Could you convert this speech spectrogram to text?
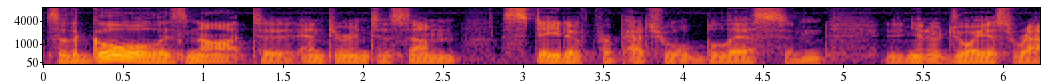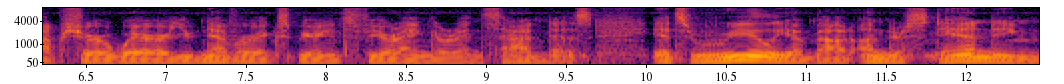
So the goal is not to enter into some state of perpetual bliss and you know joyous rapture where you never experience fear anger and sadness it's really about understanding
